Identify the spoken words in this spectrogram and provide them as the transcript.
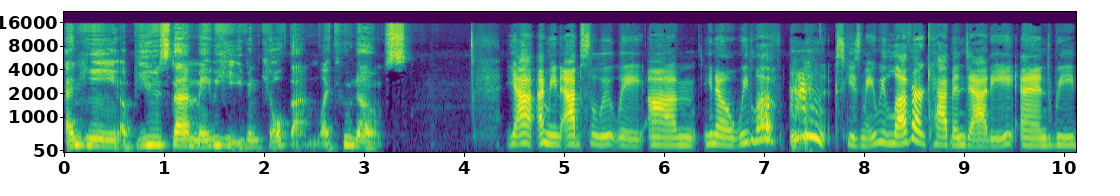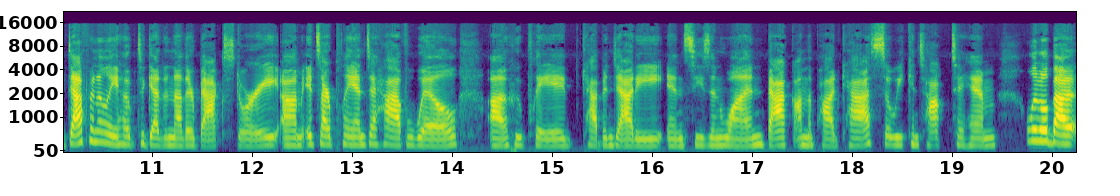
and he abused them, maybe he even killed them. Like who knows? Yeah, I mean, absolutely. Um, you know, we love, excuse me, we love our cabin daddy, and we definitely hope to get another backstory. Um, it's our plan to have Will, uh, who played cabin daddy in season one, back on the podcast, so we can talk to him a little about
